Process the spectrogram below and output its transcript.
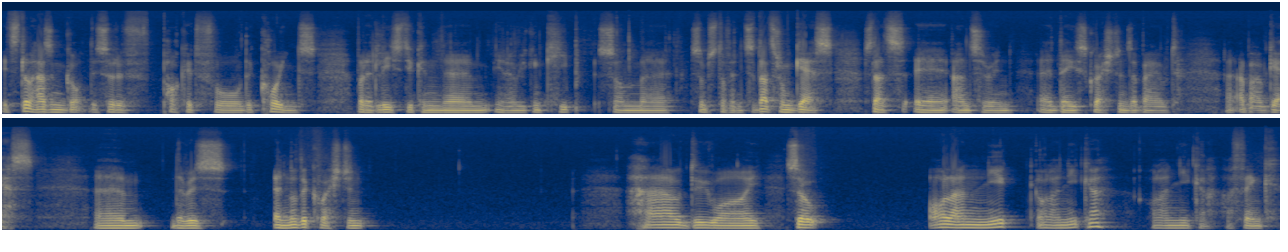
It still hasn't got this sort of pocket for the coins, but at least you can um, you know you can keep some uh, some stuff in it. So that's from Guess. So that's uh, answering uh, Dave's questions about uh, about Guess. Um, there is another question how do I? So, Olanika, Olanika, I think.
